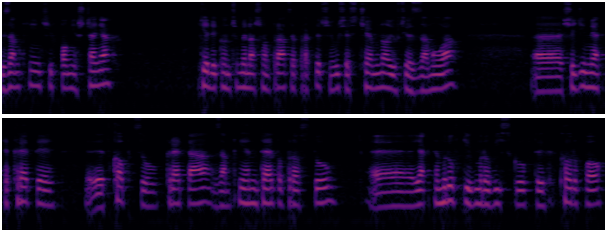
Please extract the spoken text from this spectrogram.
y, zamknięci w pomieszczeniach. Kiedy kończymy naszą pracę, praktycznie już jest ciemno, już jest zamuła. E, siedzimy jak te krety w kopcu kreta, zamknięte po prostu. E, jak te mrówki w mrowisku, w tych korpo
